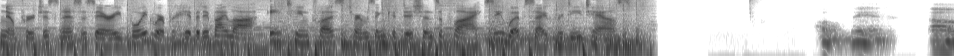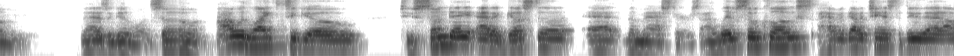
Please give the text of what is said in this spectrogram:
No purchase necessary. Void where prohibited by law. 18 plus terms and conditions apply. See website for details. Oh man, um, that is a good one. So I would like to go to Sunday at Augusta at the Masters. I live so close. I haven't got a chance to do that, I,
